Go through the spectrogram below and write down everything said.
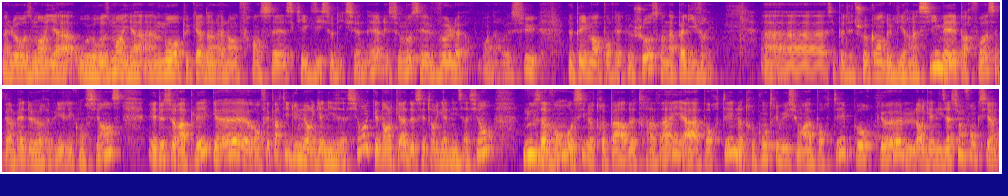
Malheureusement, il y a, ou heureusement, il y a un mot, en tout cas dans la langue française, qui existe au dictionnaire, et ce mot c'est voleur. On a reçu le paiement pour quelque chose qu'on n'a pas livré. Euh, c'est peut-être choquant de le dire ainsi, mais parfois ça permet de réveiller les consciences et de se rappeler qu'on fait partie d'une organisation et que dans le cadre de cette organisation, nous avons aussi notre part de travail à apporter, notre contribution à apporter pour que l'organisation fonctionne.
